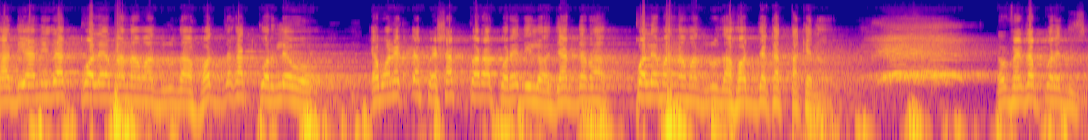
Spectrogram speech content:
কাদিয়ানিরা কলেমা নামাজ রোজা হজ জাকাত করলেও এমন একটা পেশাব করা করে দিল যার দ্বারা কলেমা নামাজ রোজা হজ জাকাত থাকে না। পেশাব করে দিছে।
